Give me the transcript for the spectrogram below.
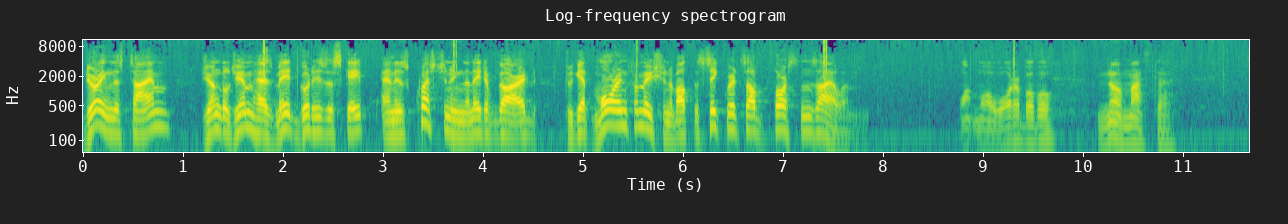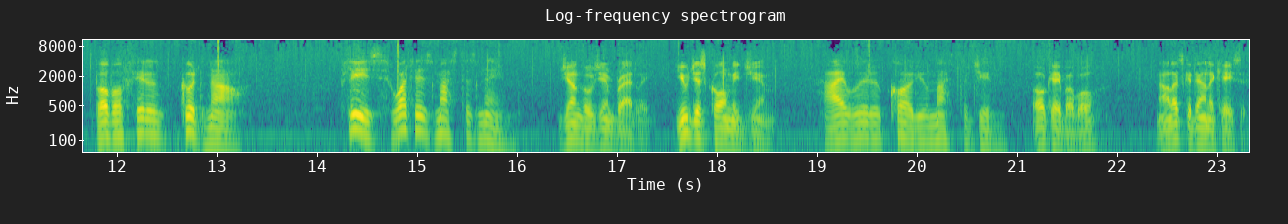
During this time, Jungle Jim has made good his escape and is questioning the native guard to get more information about the secrets of Thorson's Island. Want more water, Bobo? No, Master. Bobo feel good now. Please, what is Master's name? Jungle Jim Bradley. You just call me Jim. I will call you Master Jim. Okay, Bobo. Now let's get down to cases.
